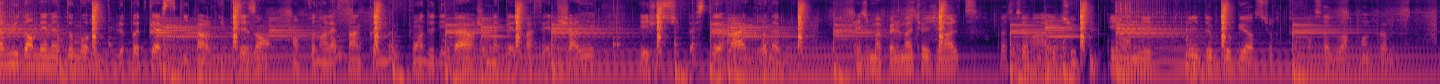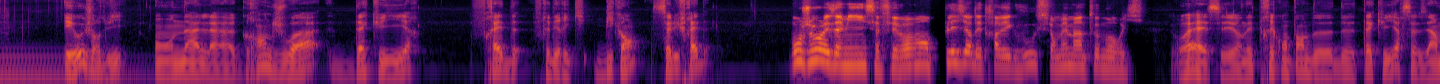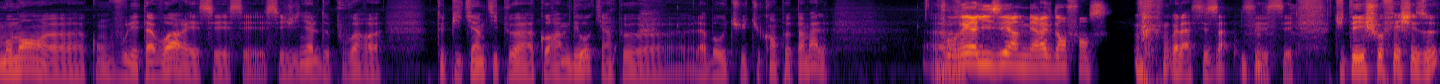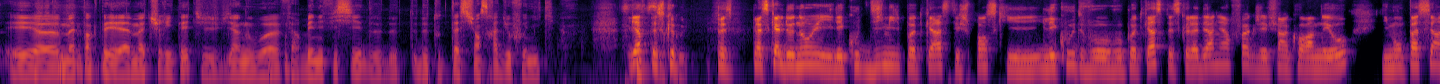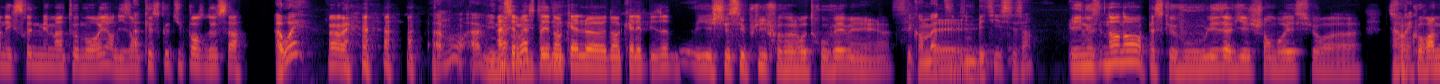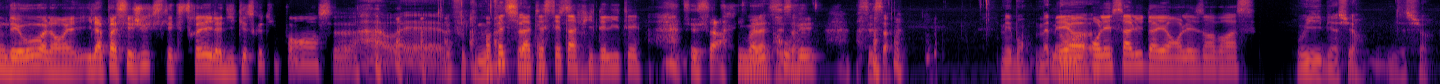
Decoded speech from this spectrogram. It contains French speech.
Bienvenue dans Memento Mori, le podcast qui parle du présent en prenant la fin comme point de départ. Je m'appelle Raphaël Charrier et je suis pasteur à Grenoble. Et je m'appelle Mathieu Giralt, pasteur à Etup et on est tous les deux blogueurs sur toutpoursagloire.com. Et aujourd'hui, on a la grande joie d'accueillir Fred Frédéric Bican. Salut Fred. Bonjour les amis, ça fait vraiment plaisir d'être avec vous sur Memento Mori. Ouais, c'est, on est très content de, t'accueillir. Ça faisait un moment euh, qu'on voulait t'avoir et c'est, génial de pouvoir euh, te piquer un petit peu à Coram Deo, qui est un peu euh, là-bas où tu, tu, campes pas mal. Vous réalisez un de mes rêves d'enfance. voilà, c'est ça. C'est, Tu t'es échauffé chez eux et maintenant que tu es à maturité, tu viens nous faire bénéficier de, de, toute ta science radiophonique. C'est parce que Pascal Denon, il écoute 10 000 podcasts et je pense qu'il écoute vos, podcasts parce que la dernière fois que j'ai fait un cours Néo, ils m'ont passé un extrait de Memento Mori en disant ah. Qu'est-ce que tu penses de ça? Ah ouais? Ah ouais. ah bon? Ah, ah c'est vrai, c'était dans quel, euh, dans quel épisode? Je sais plus, il faudrait le retrouver. mais. Euh, c'est quand Matt dit une bêtise, c'est ça? Non, non, parce que vous les aviez chambrés sur, euh, ah sur Coram Deo. Alors, il a passé juste l'extrait, il a dit Qu'est-ce que tu penses? Ah ouais En fait, il a testé ta fidélité. C'est ça, il m'a prouvé. C'est ça. Mais bon, maintenant. Mais euh, on les salue d'ailleurs, on les embrasse. Oui, bien sûr, bien sûr.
